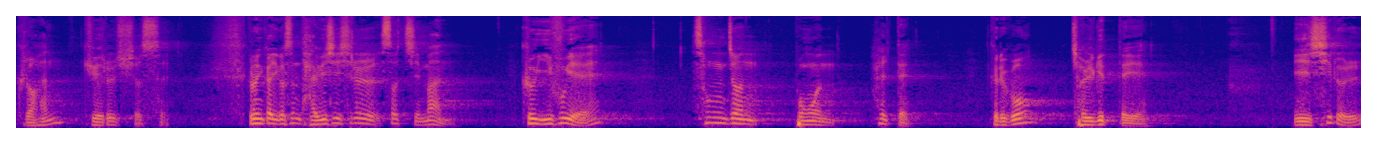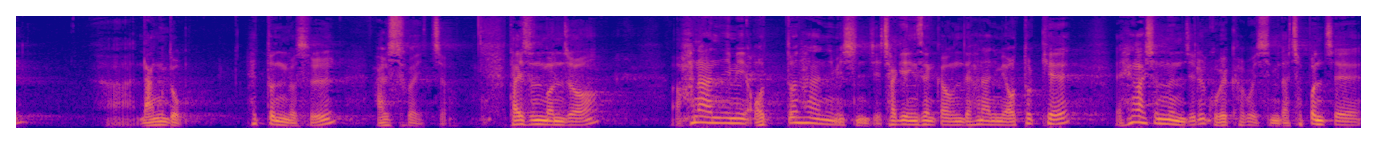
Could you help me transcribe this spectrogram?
그러한 기회를 주셨어요. 그러니까 이것은 다윗이 시를 썼지만 그 이후에 성전 봉헌할 때 그리고 절기 때에 이 시를 아, 낭독했던 것을 알 수가 있죠. 다윗은 먼저 하나님이 어떤 하나님이신지 자기 인생 가운데 하나님이 어떻게 행하셨는지를 고백하고 있습니다. 첫 번째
